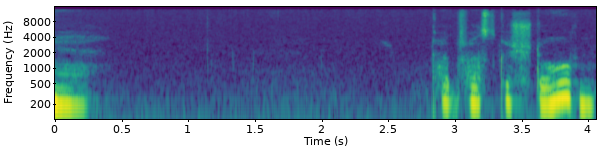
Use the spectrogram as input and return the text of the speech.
Junge. Gerade fast gestorben.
